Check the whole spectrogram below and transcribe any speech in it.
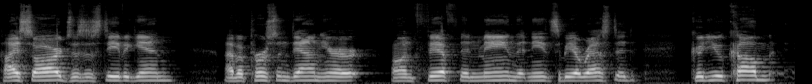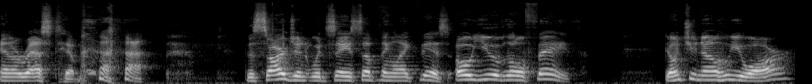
Hi, Sarge, this is Steve again. I have a person down here on 5th and Main that needs to be arrested? Could you come and arrest him? the sergeant would say something like this Oh, you of little faith, don't you know who you are?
